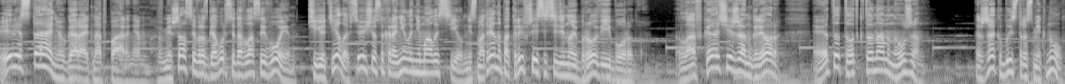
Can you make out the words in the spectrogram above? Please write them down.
«Перестань угорать над парнем», — вмешался в разговор седовласый воин, чье тело все еще сохранило немало сил, несмотря на покрывшиеся сединой брови и бороду. «Лавкач и жонглер — это тот, кто нам нужен». Жак быстро смекнул,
